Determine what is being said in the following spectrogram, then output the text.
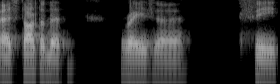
a startup that raise a seed.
